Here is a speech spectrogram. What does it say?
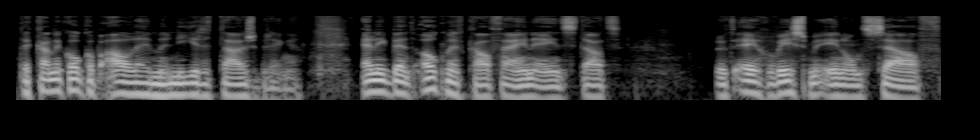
dat kan ik ook op allerlei manieren thuisbrengen. En ik ben het ook met Calvijn eens dat het egoïsme in onszelf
